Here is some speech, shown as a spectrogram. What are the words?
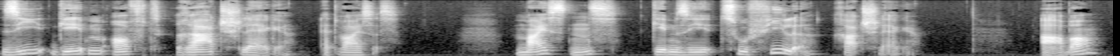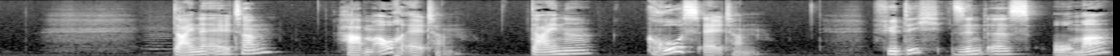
Sie geben oft Ratschläge, Advices. Meistens geben sie zu viele Ratschläge. Aber deine Eltern haben auch Eltern. Deine Großeltern. Für dich sind es Oma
